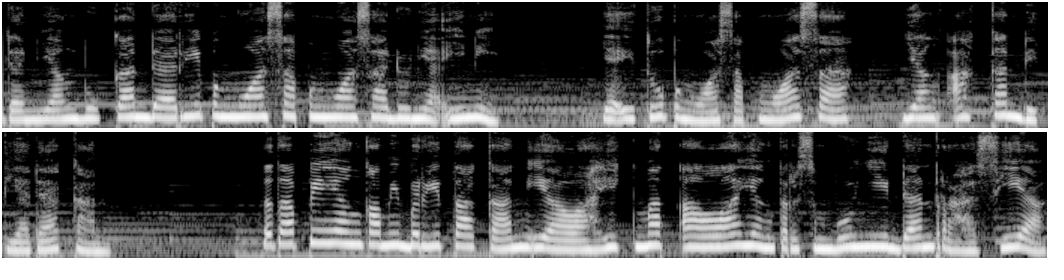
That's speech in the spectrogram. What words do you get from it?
dan yang bukan dari penguasa-penguasa dunia ini, yaitu penguasa-penguasa yang akan ditiadakan tetapi yang kami beritakan ialah hikmat Allah yang tersembunyi dan rahasia,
